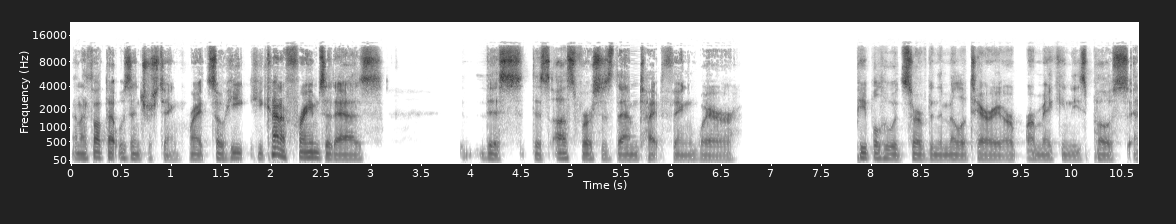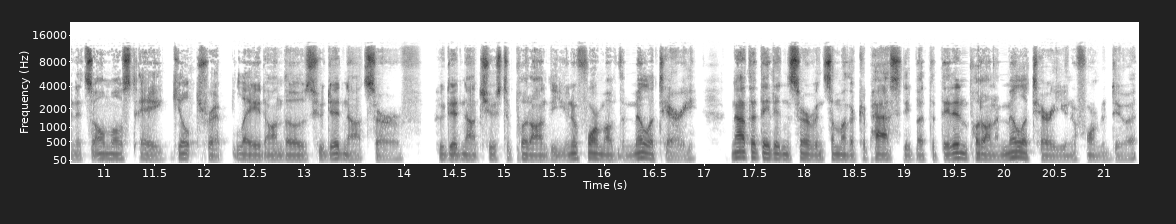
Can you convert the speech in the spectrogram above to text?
And I thought that was interesting, right? So he he kind of frames it as this this us versus them type thing where people who had served in the military are, are making these posts and it's almost a guilt trip laid on those who did not serve who did not choose to put on the uniform of the military. Not that they didn't serve in some other capacity but that they didn't put on a military uniform to do it.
